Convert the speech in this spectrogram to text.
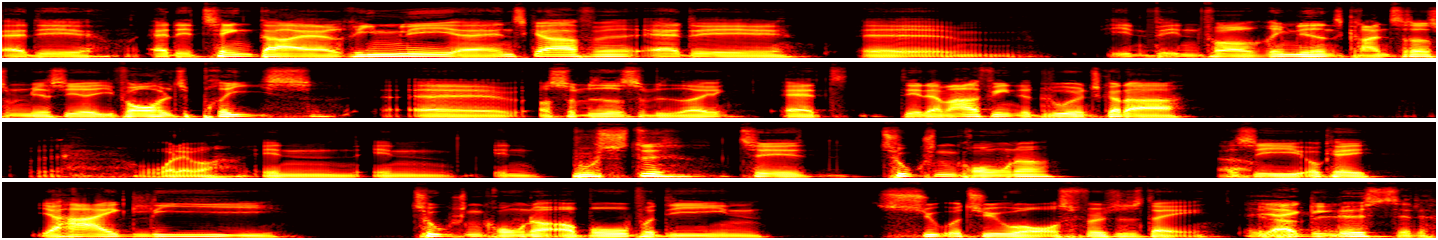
er, det, er det ting, der er rimelige at anskaffe? Er det øh, inden inden for rimelighedens grænser, som jeg siger, i forhold til pris? Øh, og så videre, så videre, ikke? At det er da meget fint, at du ønsker dig øh, whatever, en, en, en buste til 1000 kroner, ja. og sige, okay, jeg har ikke lige 1000 kroner at bruge på din 27 års fødselsdag. Jeg har ikke lyst til det.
